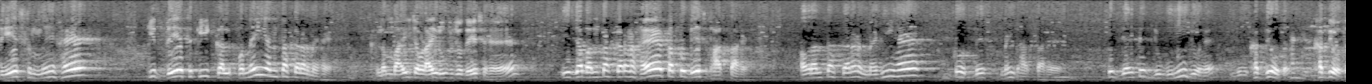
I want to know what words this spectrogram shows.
देश में है कि देश की कल्पना ही अंतकरण में है। लंबाई, चौड़ाई, रूप जो देश है, ये जब अंतकरण है, तब तो देश भागता है। और अंतकरण नहीं है तो देश नहीं भागता है। तो जैसे जुगनू जो है खद्योत खद्योत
